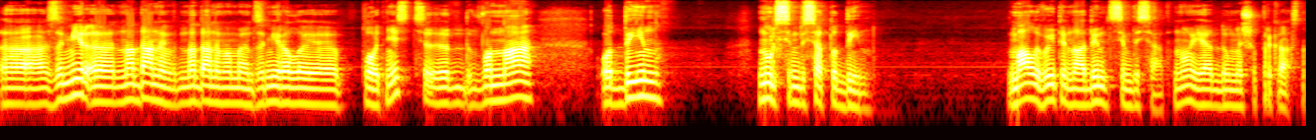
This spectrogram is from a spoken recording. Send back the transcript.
Е, Замір, е, на, даний, на даний момент заміряли плотність. Е, Вона 1,071. Мали вийти на 1,70. Ну, я думаю, що прекрасно.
